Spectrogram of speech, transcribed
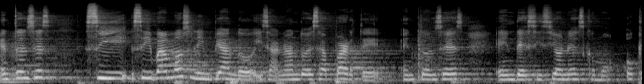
Entonces, si, si vamos limpiando y sanando esa parte, entonces en decisiones como, ok,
